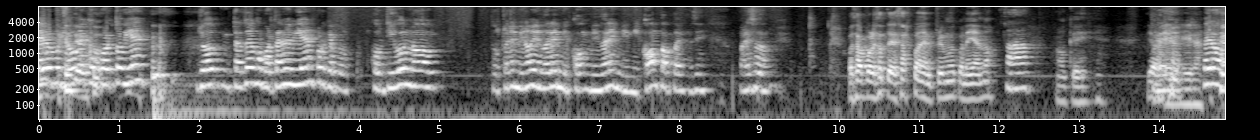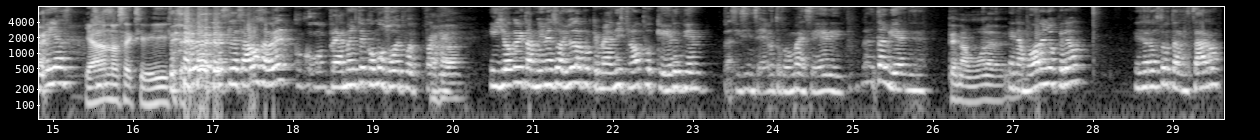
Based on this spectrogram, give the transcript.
pero pues yo me comporto bien. Yo trato de comportarme bien porque pues contigo no, pues tú eres mi novio, no eres mi, com- mi- no eres mi, mi compa, pues, así. Por eso, O sea, por eso te besas con el primo y con ella no. ajá. Ok. Ya. Mira. pero ellas, Ya sí, nos exhibiste. les, les hago saber realmente cómo soy, pues, para que... Y yo creo que también eso ayuda porque me han dicho, no, porque eres bien así sincero, tu forma de ser, y "Ah, está bien, dice. Te enamora. Enamoran, yo creo. Ese rostro tan zarro.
